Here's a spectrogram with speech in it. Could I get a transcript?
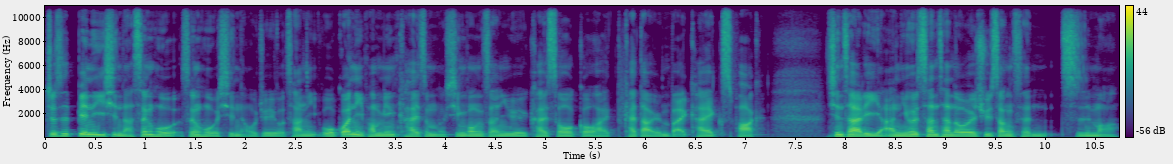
就是便利性啊，生活生活性啊，我觉得有差。你我管你旁边开什么星光三月，开搜狗，还开大圆百，开 X Park，庆菜丽啊，你会餐餐都会去商城吃吗？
